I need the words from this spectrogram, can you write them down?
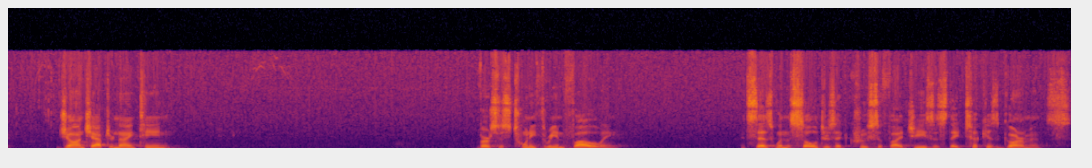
John chapter 19, verses 23 and following. It says, When the soldiers had crucified Jesus, they took his garments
